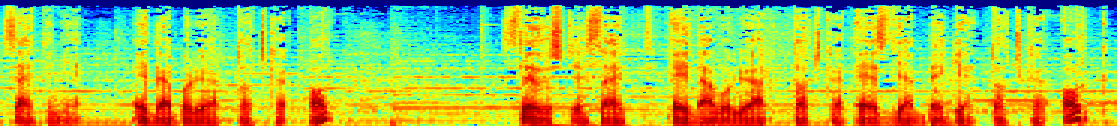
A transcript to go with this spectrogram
Сайта ни е awr.org Следващия сайт е awr.sdabg.org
